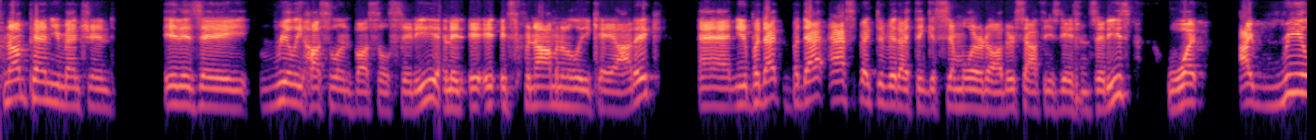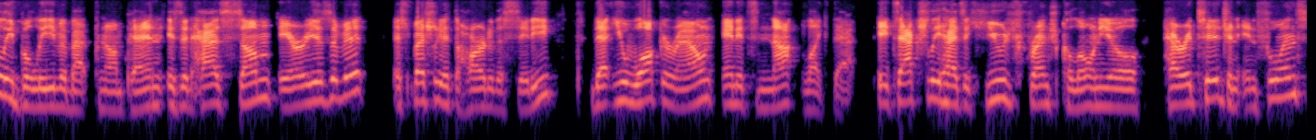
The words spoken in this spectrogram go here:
Phnom Penh, you mentioned it is a really hustle and bustle city, and it, it it's phenomenally chaotic. and you know, but that but that aspect of it, I think, is similar to other Southeast Asian cities. What I really believe about Phnom Penh is it has some areas of it, especially at the heart of the city, that you walk around and it's not like that. It actually has a huge French colonial heritage and influence.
